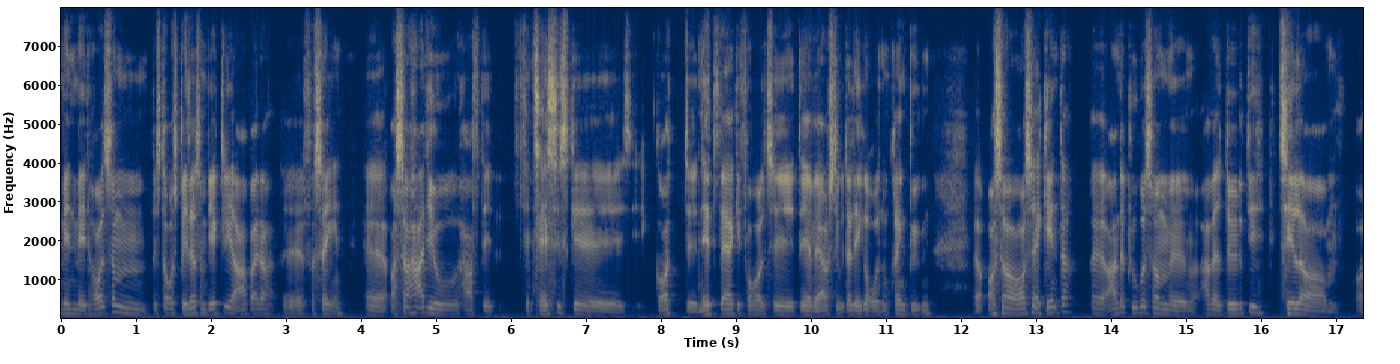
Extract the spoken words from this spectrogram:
men med et hold, som består af spillere, som virkelig arbejder øh, for sagen. Øh, og så har de jo haft et fantastisk øh, godt øh, netværk i forhold til det erhvervsliv, der ligger rundt omkring byen. Øh, og så også agenter øh, og andre klubber, som øh, har været dygtige til at og,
